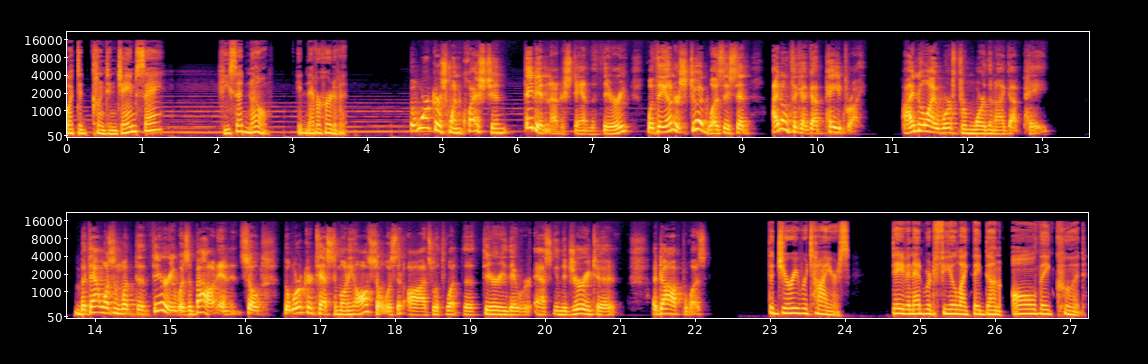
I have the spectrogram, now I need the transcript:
What did Clinton James say? He said no, he'd never heard of it. The workers, when questioned, they didn't understand the theory. What they understood was they said, I don't think I got paid right. I know I worked for more than I got paid. But that wasn't what the theory was about. And so the worker testimony also was at odds with what the theory they were asking the jury to adopt was. The jury retires. Dave and Edward feel like they'd done all they could.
